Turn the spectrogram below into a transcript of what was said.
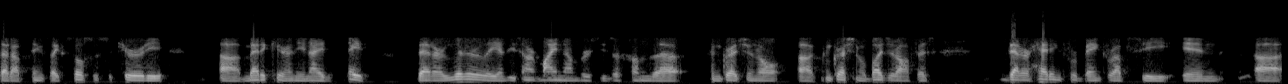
set up, things like Social Security, uh, Medicare in the United States, that are literally, and these aren't my numbers, these are from the congressional uh, congressional budget office, that are heading for bankruptcy in uh,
